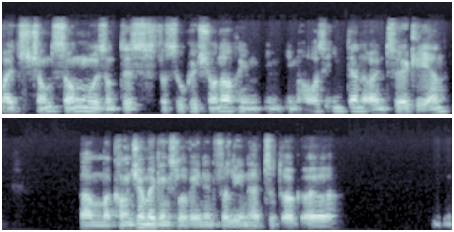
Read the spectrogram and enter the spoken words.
man jetzt schon sagen muss, und das versuche ich schon auch im, im, im Haus intern allen zu erklären, ähm, man kann schon mal gegen Slowenien verlieren heutzutage. Äh,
